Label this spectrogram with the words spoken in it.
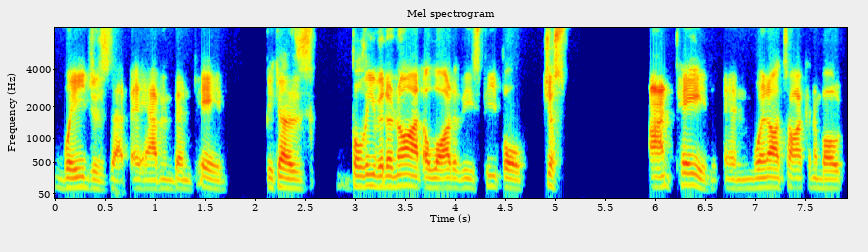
wages that they haven't been paid because believe it or not, a lot of these people just aren't paid. And we're not talking about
